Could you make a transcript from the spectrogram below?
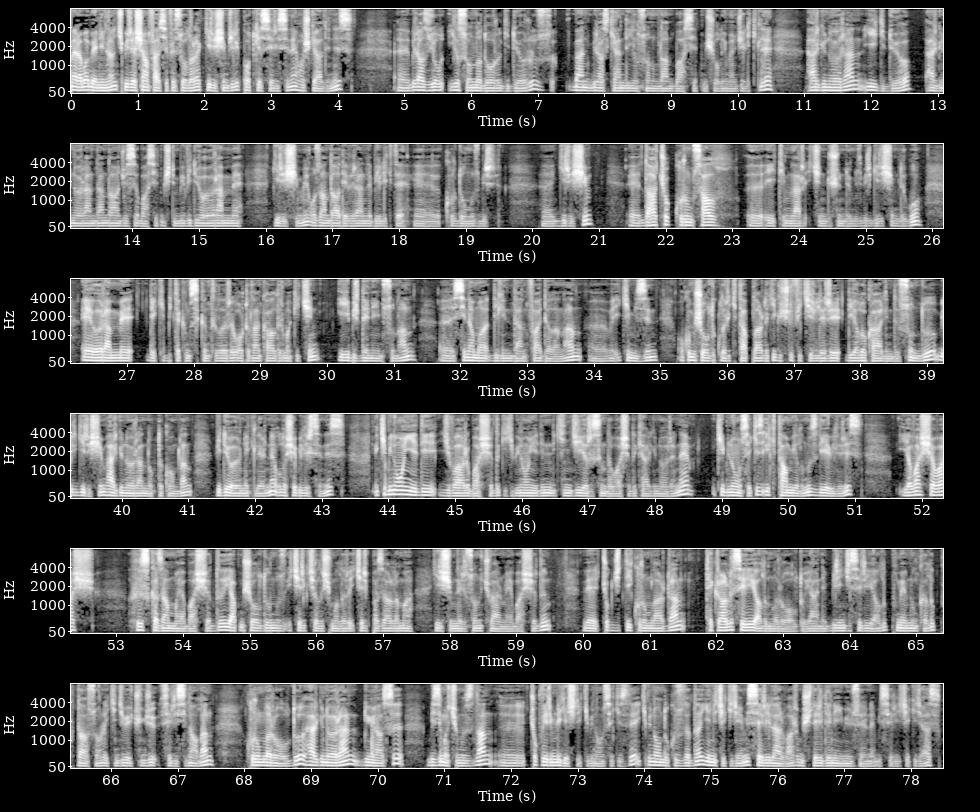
Merhaba ben İnanç. Bir Yaşam Felsefesi olarak girişimcilik podcast serisine hoş geldiniz. Ee, biraz yıl, yıl sonuna doğru gidiyoruz. Ben biraz kendi yıl sonumdan bahsetmiş olayım öncelikle. Her gün öğren iyi gidiyor. Her gün öğrenden daha önce size bahsetmiştim bir video öğrenme girişimi. Ozan Dağ Deviren'le birlikte e, kurduğumuz bir e, girişim. E, daha çok kurumsal e, eğitimler için düşündüğümüz bir girişimdi bu. E-öğrenmedeki bir takım sıkıntıları ortadan kaldırmak için iyi bir deneyim sunan, e, sinema dilinden faydalanan e, ve ikimizin okumuş oldukları kitaplardaki güçlü fikirleri diyalog halinde sunduğu bir girişim. Hergünöğren.com'dan video örneklerine ulaşabilirsiniz. 2017 civarı başladık. 2017'nin ikinci yarısında başladık her gün öğrene. 2018 ilk tam yılımız diyebiliriz. Yavaş yavaş hız kazanmaya başladı. Yapmış olduğumuz içerik çalışmaları, içerik pazarlama girişimleri sonuç vermeye başladı. Ve çok ciddi kurumlardan tekrarlı seri alımları oldu. Yani birinci seriyi alıp memnun kalıp daha sonra ikinci ve üçüncü serisini alan kurumlar oldu. Her gün öğren dünyası bizim açımızdan e, çok verimli geçti 2018'de. 2019'da da yeni çekeceğimiz seriler var. Müşteri deneyimi üzerine bir seri çekeceğiz.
